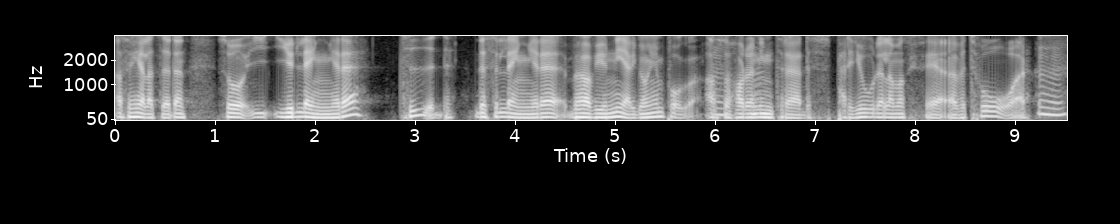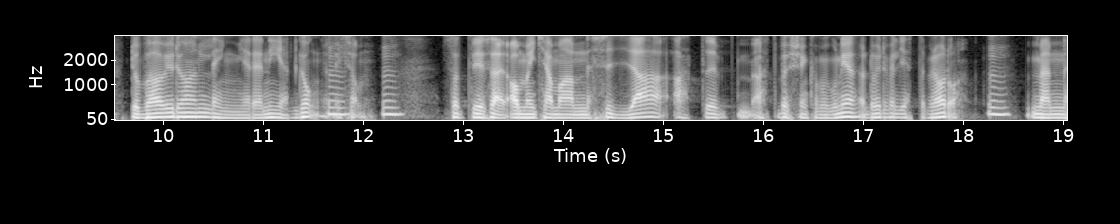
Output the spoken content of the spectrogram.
Alltså hela tiden. Så ju längre tid, desto längre behöver ju nedgången pågå. Alltså Mm. har du en Mm. inträdesperiod, eller man ska säga, över två år, Mm. då behöver du ha en längre nedgång. Mm. Liksom. Mm. Så det är så här, ja men kan man sia att, eh, att börsen kommer gå ner, då är det väl jättebra då. Men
